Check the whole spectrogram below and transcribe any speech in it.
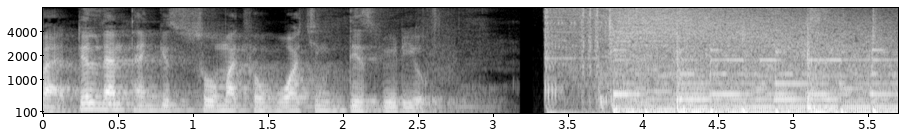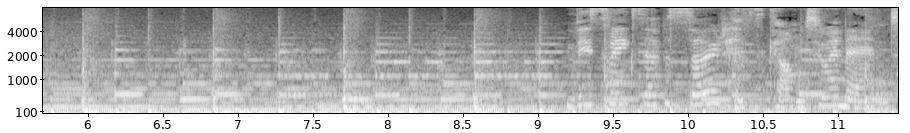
पाए till then thank you so much for watching this video episode has come to an end.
